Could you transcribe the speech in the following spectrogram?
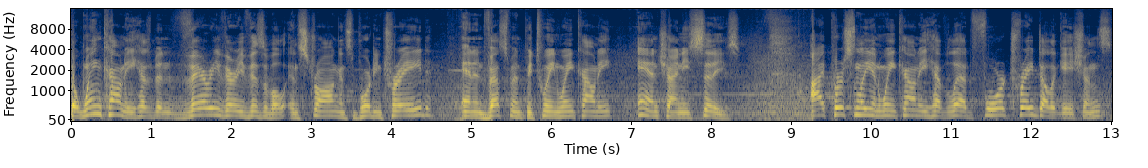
but Wayne County has been very, very visible and strong in supporting trade and investment between Wayne County and Chinese cities. I personally in Wayne County have led four trade delegations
